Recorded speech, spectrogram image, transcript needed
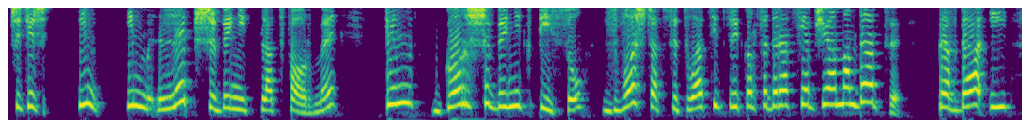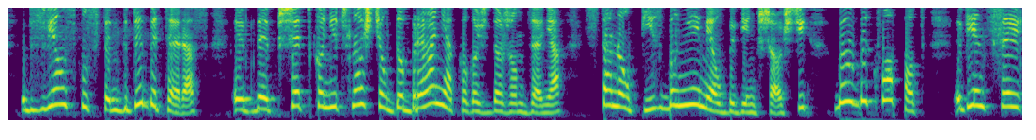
Przecież im, im lepszy wynik Platformy, tym gorszy wynik PiSu, zwłaszcza w sytuacji, w której Konfederacja wzięła mandaty. Prawda? I w związku z tym, gdyby teraz y, y, przed koniecznością dobrania kogoś do rządzenia stanął PiS, bo nie miałby większości, byłby kłopot. Więc y,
